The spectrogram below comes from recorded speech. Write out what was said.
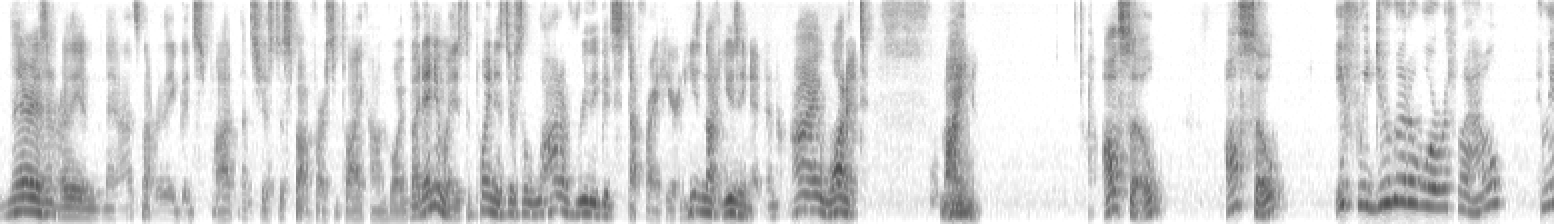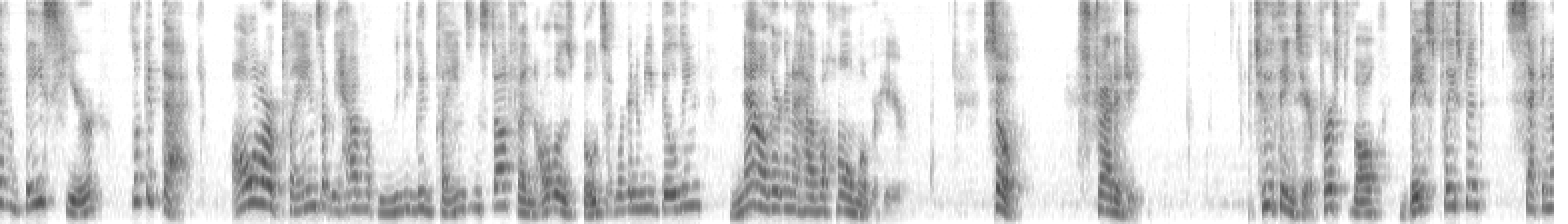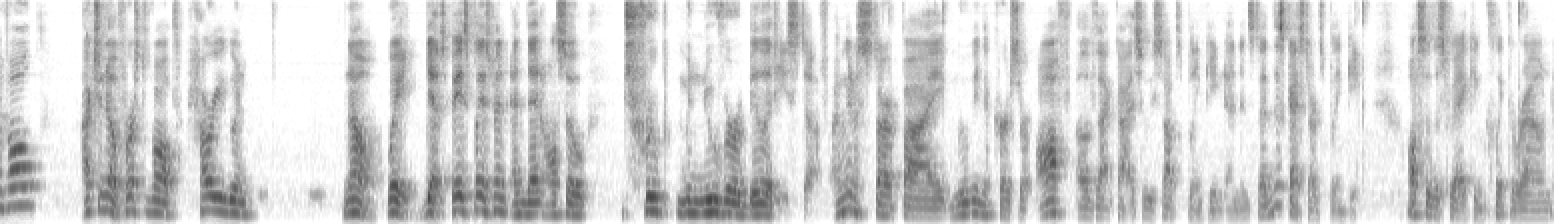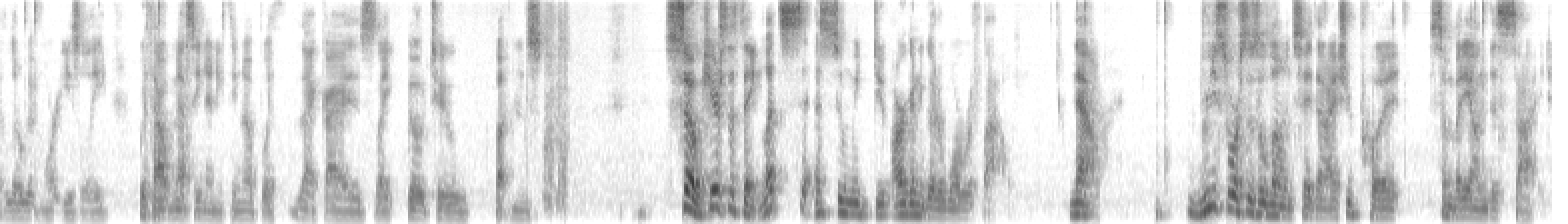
there isn't really a, that's not really a good spot. That's just a spot for a supply convoy. But anyways the point is there's a lot of really good stuff right here and he's not using it and I want it. Mine. Also also if we do go to war with Lal and we have a base here look at that all of our planes that we have really good planes and stuff and all those boats that we're going to be building, now they're going to have a home over here. So, strategy. Two things here. First of all, base placement. Second of all, actually no, first of all, how are you going No, wait, yes, base placement and then also troop maneuverability stuff. I'm going to start by moving the cursor off of that guy so he stops blinking and instead this guy starts blinking. Also this way I can click around a little bit more easily without messing anything up with that guy's like go-to buttons. So here's the thing. Let's assume we do are going to go to war with Lal. Now, resources alone say that I should put somebody on this side.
